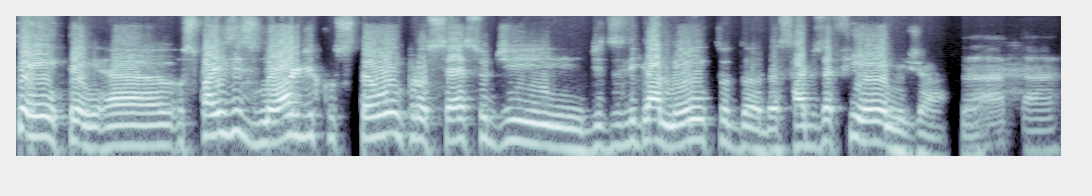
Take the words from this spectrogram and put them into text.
Tem, tem. Uh, os países nórdicos estão em processo de, de desligamento do, das rádios FM já. Né? Ah, tá.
